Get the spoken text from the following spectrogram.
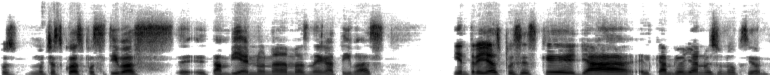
pues muchas cosas positivas eh, eh, también, no nada más negativas, y entre ellas, pues es que ya el cambio ya no es una opción.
